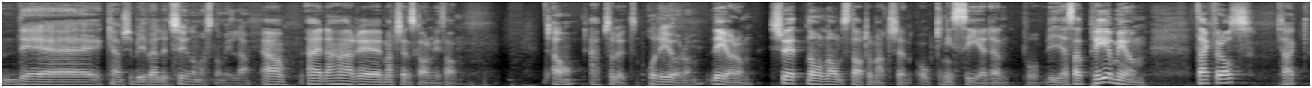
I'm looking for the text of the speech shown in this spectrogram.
det kanske blir väldigt synd om Aston Villa. Ja, den här eh, matchen ska de ju ta. Ja, absolut. Och det gör de. Det gör de. 21.00 startar matchen och ni ser den på Viasat Premium. Tack för oss. Tack.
